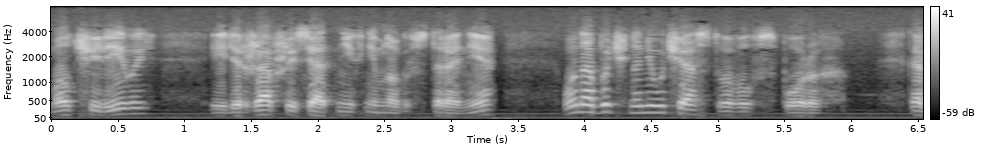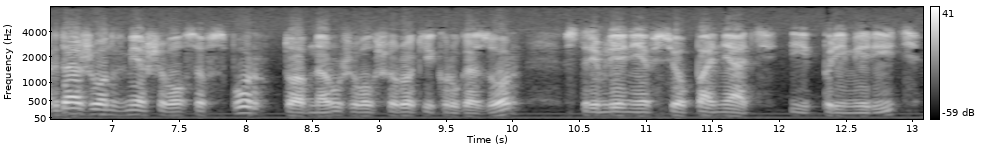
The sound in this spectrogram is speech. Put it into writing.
Молчаливый и державшийся от них немного в стороне, он обычно не участвовал в спорах. Когда же он вмешивался в спор, то обнаруживал широкий кругозор, стремление все понять и примирить,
